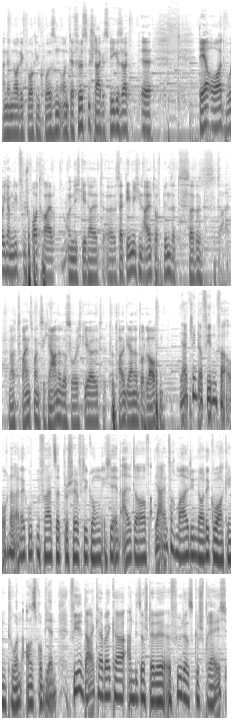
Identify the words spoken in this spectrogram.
an den Nordic Walking Kursen. Und der Fürstenschlag ist, wie gesagt, äh, der Ort, wo ich am liebsten Sport treibe. Und ich gehe halt, äh, seitdem ich in Altdorf bin, seit, seit, seit 22 Jahren oder so, ich gehe halt total gerne dort laufen. Ja, klingt auf jeden Fall auch nach einer guten Freizeitbeschäftigung hier in Altdorf. Ja, einfach mal die Nordic Walking Touren ausprobieren. Vielen Dank, Herr Becker, an dieser Stelle für das Gespräch.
